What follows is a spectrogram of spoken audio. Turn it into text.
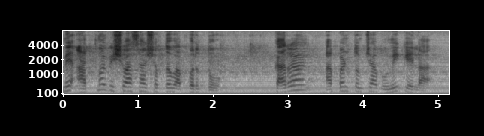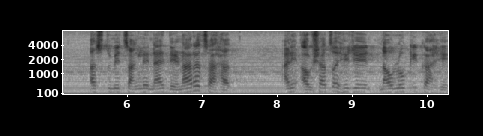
मी आत्मविश्वास हा शब्द वापरतो कारण आपण तुमच्या भूमिकेला आज तुम्ही चांगले न्याय देणारच आहात आणि अंशाचं हे जे नावलौकिक आहे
